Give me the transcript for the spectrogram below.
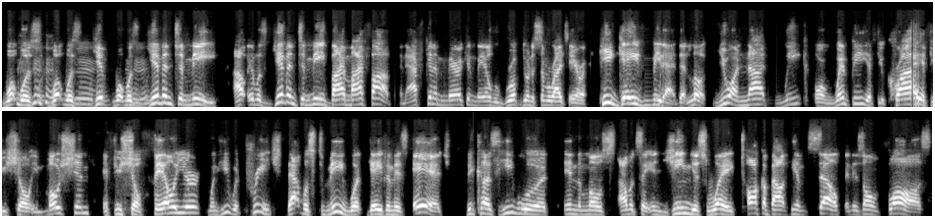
What was what was give what was mm-hmm. given to me I, it was given to me by my father, an African American male who grew up during the civil rights era. He gave me that, that look, you are not weak or wimpy if you cry, if you show emotion, if you show failure. When he would preach, that was to me what gave him his edge because he would, in the most, I would say, ingenious way, talk about himself and his own flaws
